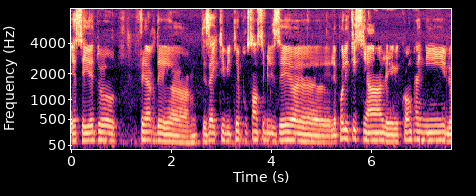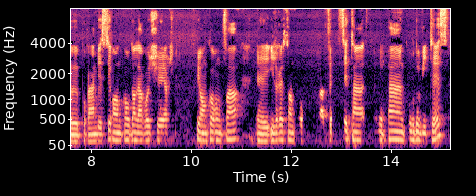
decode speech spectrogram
essayer de faire des, euh, des activités pour sensibiliser euh, les politiciens, les compagnies, le, pour investir encore dans la recherche. Puis encore une fois, il reste encore à faire. C'est un, ce n'est pas un cours de vitesse,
